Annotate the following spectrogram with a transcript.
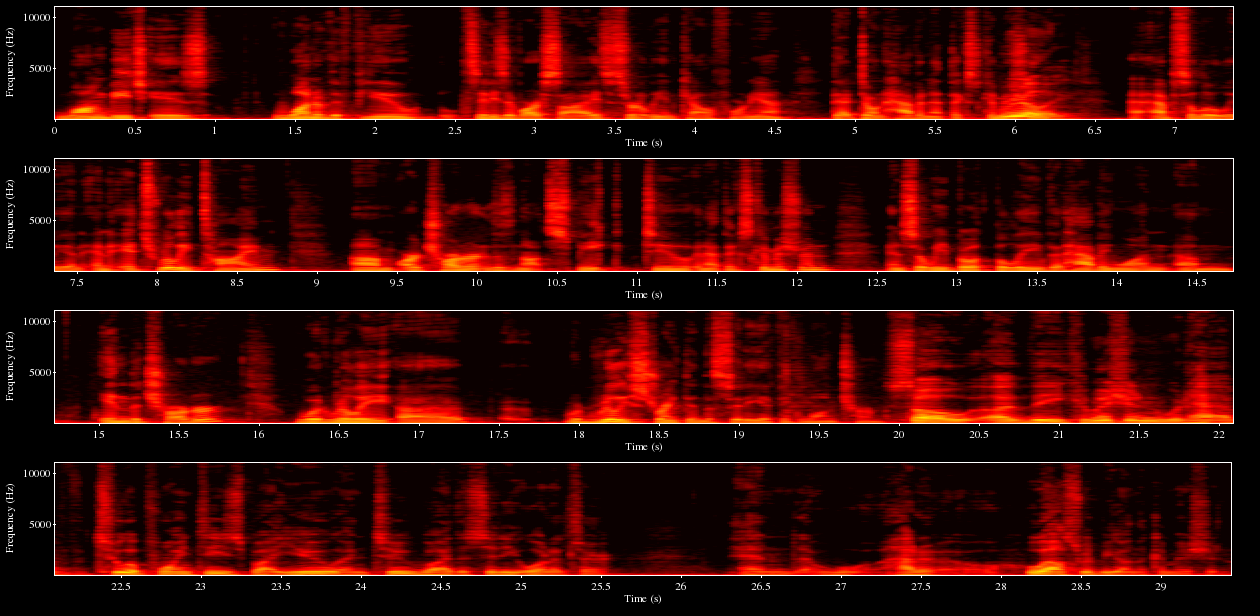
Long Beach is one of the few cities of our size, certainly in California, that don't have an ethics commission. Really? Absolutely, and and it's really time. Um, our charter does not speak to an ethics commission, and so we both believe that having one um, in the charter would really uh, would really strengthen the city. I think long term. So uh, the commission would have two appointees by you and two by the city auditor. And uh, how do, who else would be on the commission?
